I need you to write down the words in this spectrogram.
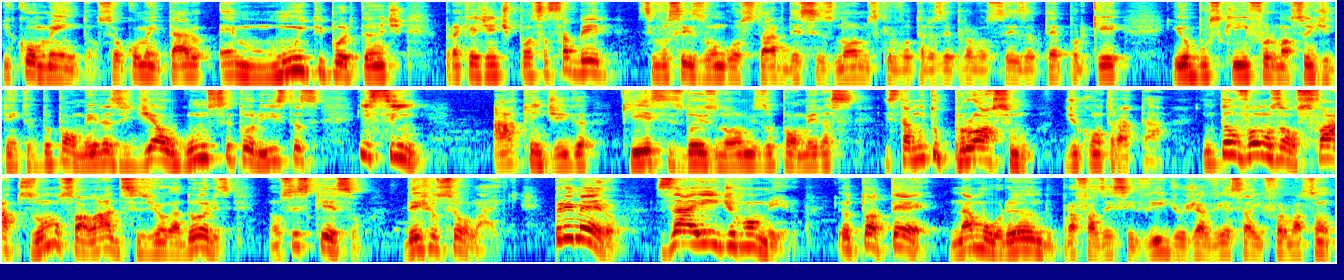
e comenta. O seu comentário é muito importante para que a gente possa saber se vocês vão gostar desses nomes que eu vou trazer para vocês, até porque eu busquei informações de dentro do Palmeiras e de alguns setoristas e sim, há quem diga que esses dois nomes o Palmeiras está muito próximo de contratar. Então vamos aos fatos, vamos falar desses jogadores? Não se esqueçam, deixa o seu like. Primeiro, Zaid Romero. Eu tô até namorando para fazer esse vídeo, eu já vi essa informação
